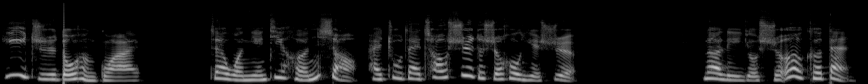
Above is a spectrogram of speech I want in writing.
一直都很乖，在我年纪很小还住在超市的时候也是。那里有十二颗蛋，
